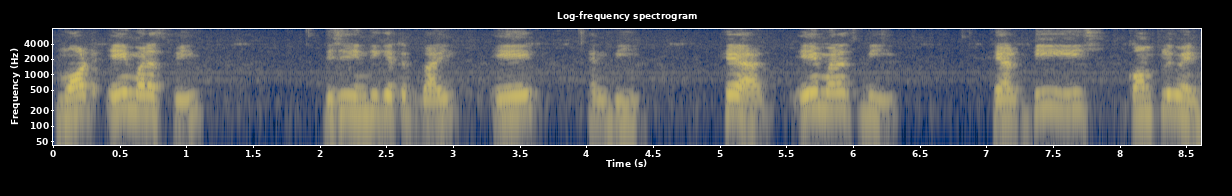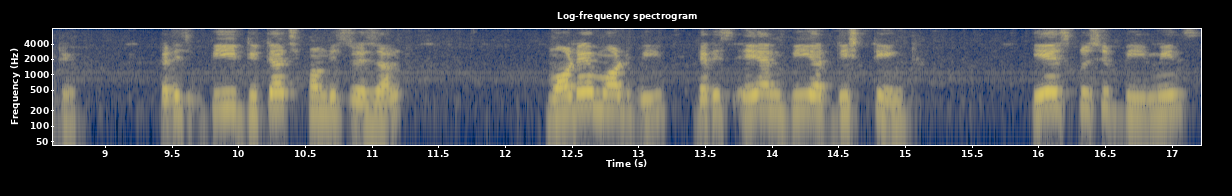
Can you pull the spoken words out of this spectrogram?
mod A minus B. This is indicated by A and B. Here A minus B, here B is complemented. That is B detached from this result. Mod A mod B, that is A and B are distinct. A exclusive B means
